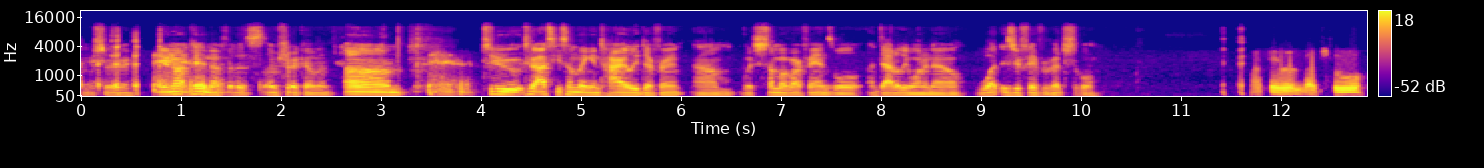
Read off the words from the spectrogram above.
I'm sure you're not paid enough for this. I'm sure, Kevin. Um, to to ask you something entirely different, um, which some of our fans will undoubtedly want to know. What is your favorite vegetable? My favorite vegetable,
